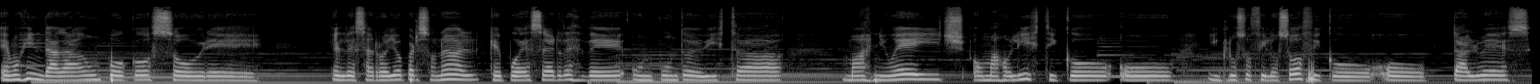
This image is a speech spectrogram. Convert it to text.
hemos indagado un poco sobre el desarrollo personal, que puede ser desde un punto de vista más New Age o más holístico o incluso filosófico o tal vez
